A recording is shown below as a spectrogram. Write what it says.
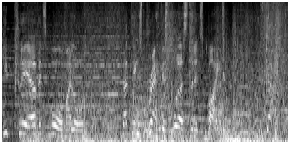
Keep clear of its maw, my lord. That thing's breath is worse than its bite.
